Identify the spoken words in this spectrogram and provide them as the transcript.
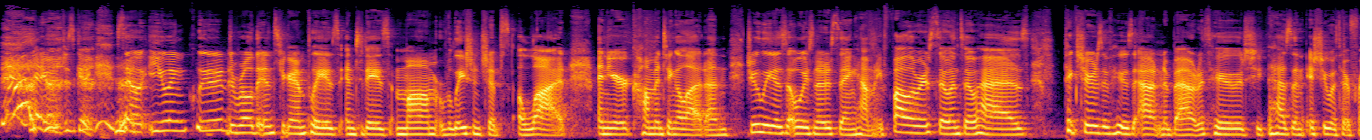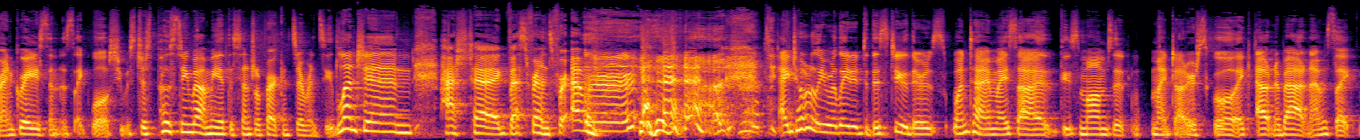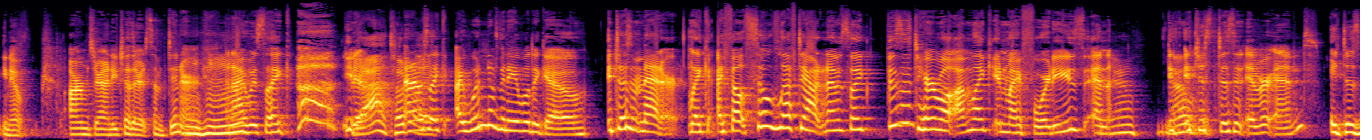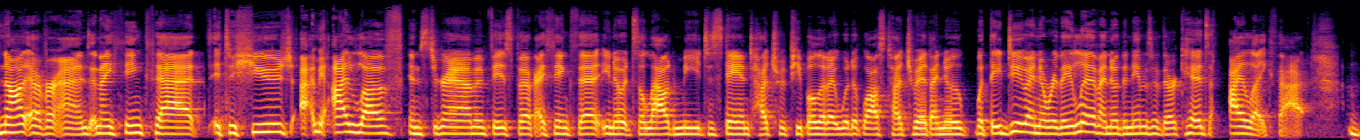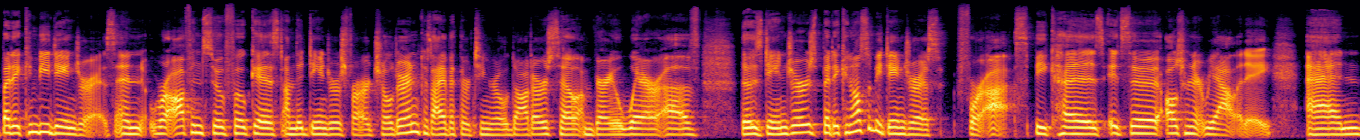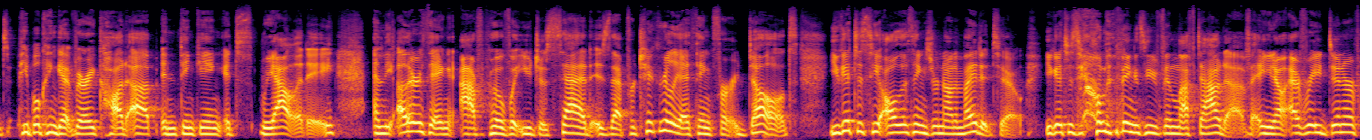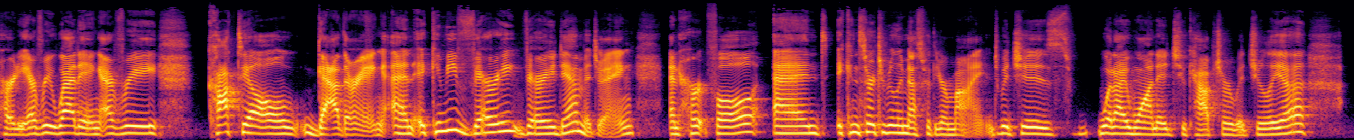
anyway, I'm just kidding. So you include the role that Instagram plays in today's mom relationships a lot, and you're commenting a lot on Julia's always noticing how many followers so and so has, pictures of who's out and about with who. She has an issue with her friend Grace, and is like, well, she was just posting about me at the Central Park Conservancy luncheon. Hashtag best friends forever. I totally related to this too. There's one time I saw these moms at my daughter's school, like out and about, and I was like, you know, arms around each other at some dinner, mm-hmm. and I was like, you know, Yeah, totally. and I was like, I wouldn't have been able to go. It doesn't matter. Like I felt so left out, and I was like, this is terrible. I'm like in my 40s, and Yeah. It, it just doesn't ever end. It does not ever end. And I think that it's a huge, I mean, I love Instagram and Facebook. I think that, you know, it's allowed me to stay in touch with people that I would have lost touch with. I know what they do, I know where they live, I know the names of their kids. I like that. But it can be dangerous. And we're often so focused on the dangers for our children because I have a 13 year old daughter. So I'm very aware of those dangers. But it can also be dangerous for us because it's an alternate reality. And people can get very caught up in thinking it's reality. And the other thing, apropos of what you just said, is that particularly I think for adults, you get to see all the things you're not invited to. You get to see all the things you've been left out of. And, you know, every dinner party, every wedding, every cocktail gathering and it can be very very damaging and hurtful and it can start to really mess with your mind which is what i wanted to capture with julia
